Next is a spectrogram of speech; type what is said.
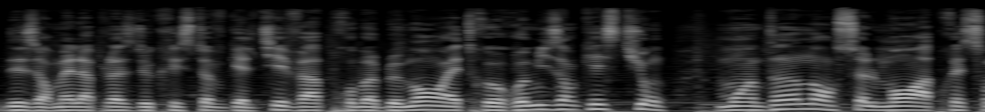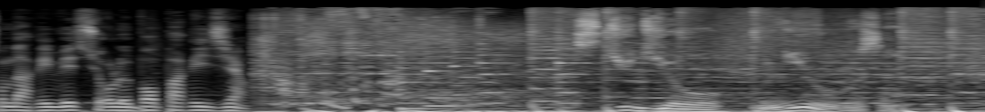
désormais la place de Christophe Galtier va probablement être remise en question, moins d'un an seulement après son arrivée sur le banc parisien. Studio News.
